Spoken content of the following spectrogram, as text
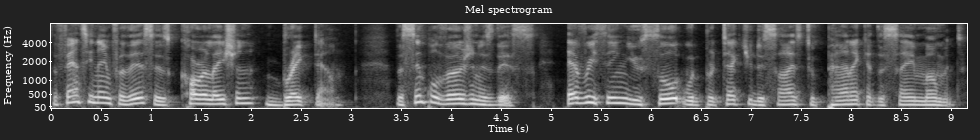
The fancy name for this is correlation breakdown. The simple version is this Everything you thought would protect you decides to panic at the same moment.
